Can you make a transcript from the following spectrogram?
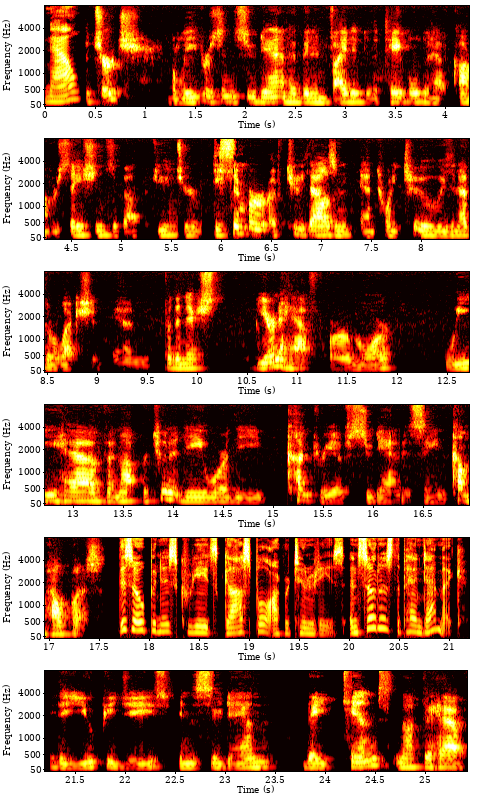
Now, the church believers in Sudan have been invited to the table to have conversations about the future. December of 2022 is another election. And for the next year and a half or more, we have an opportunity where the country of Sudan is saying, Come help us. This openness creates gospel opportunities, and so does the pandemic. The UPGs in Sudan, they tend not to have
